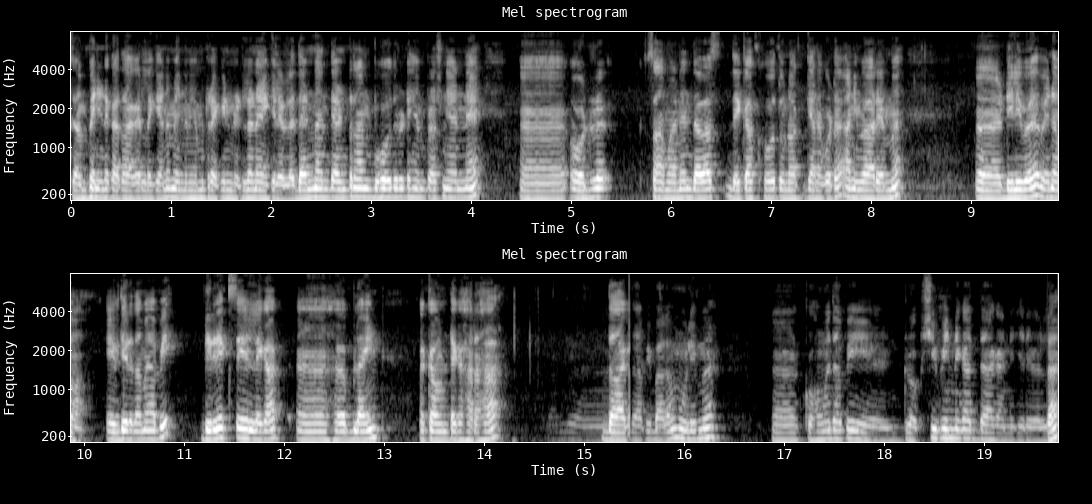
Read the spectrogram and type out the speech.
කම්පනිට කතා කරලා ගැන මෙන්න මෙහෙම ට්‍රකින් වැටලා නැහැ කියලා. දැන් නම් දැන්ට නම් බොහෝ දුරට එහෙම ප්‍රශ්නයක් නැහැ. ඕඩර් සාමාන්‍යයෙන් දවස් දෙකක් හෝ තුනක් යනකොට අනිවාර්යයෙන්ම ඩිලිවර් වෙනවා. ඒ විදිහට තමයි අපි ඩිරෙක්ට් සේල් එකක් හර්බ්ලයින් account එක හරහා දාගන්න අපි බලමු මුලින්ම අ, කොහොමද අපි ඩ්‍රොප් ෂිපින් එකක් දාගන්නේ කියලා වෙලා.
